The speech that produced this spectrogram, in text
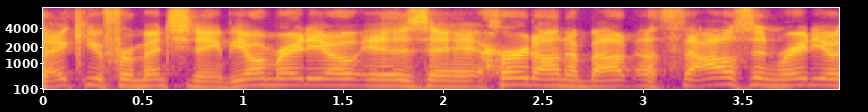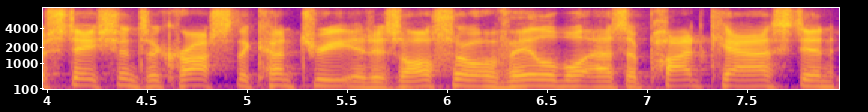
Thank you for mentioning. VOM Radio is a, heard on about a thousand radio stations across the country. It is also available as a podcast. And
